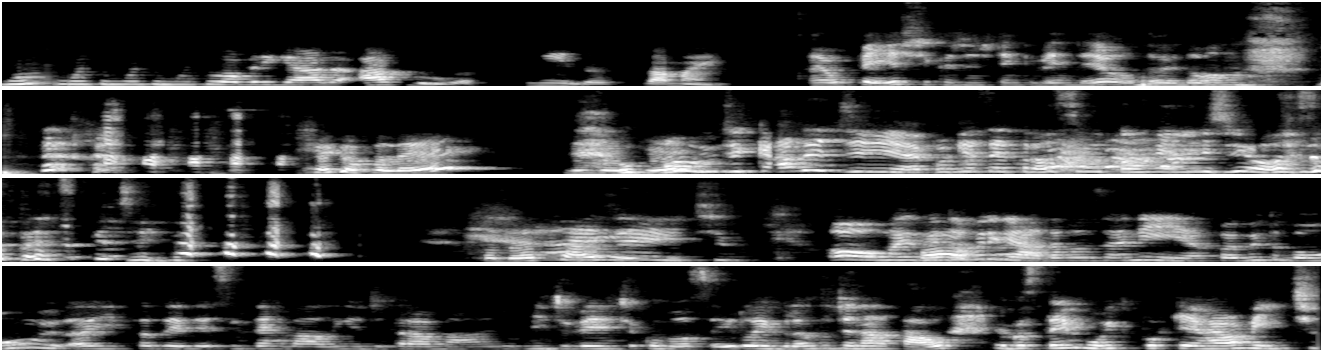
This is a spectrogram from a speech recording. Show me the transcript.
Muito, muito, muito, muito obrigada às duas, lindas, da mãe. É o peixe que a gente tem que vender, o doidona. que, que eu falei? O o pão de cada dia, é porque você trouxe o tom religioso despedir. Vou deixar Ai, gente. Oh, mas Pode. muito obrigada, Rosaninha. Foi muito bom aí fazer nesse intervalinho de trabalho, me divertir com vocês, lembrando de Natal. Eu gostei muito, porque realmente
